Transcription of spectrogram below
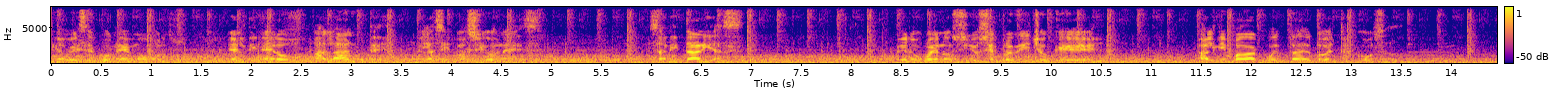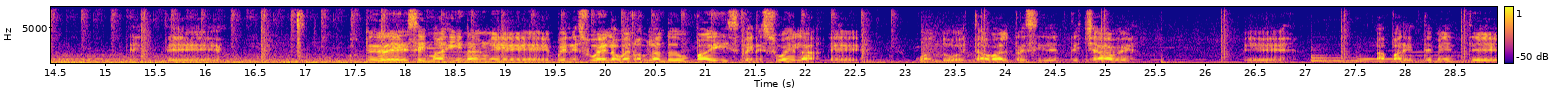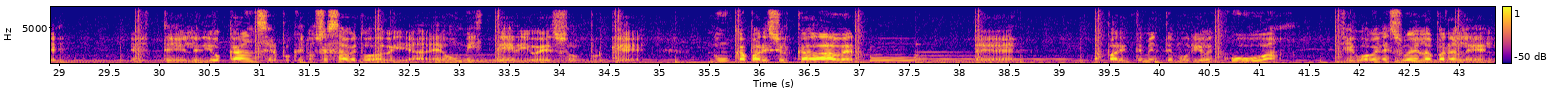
que a veces ponemos el dinero alante de las situaciones sanitarias. Pero bueno, yo siempre he dicho que alguien va a dar cuenta de todas estas cosas. Este, ustedes se imaginan eh, Venezuela, bueno, hablando de un país, Venezuela, eh, cuando estaba el presidente Chávez, eh, aparentemente este, le dio cáncer, porque no se sabe todavía, es un misterio eso, porque nunca apareció el cadáver, aparentemente murió en Cuba, llegó a Venezuela para el, el-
